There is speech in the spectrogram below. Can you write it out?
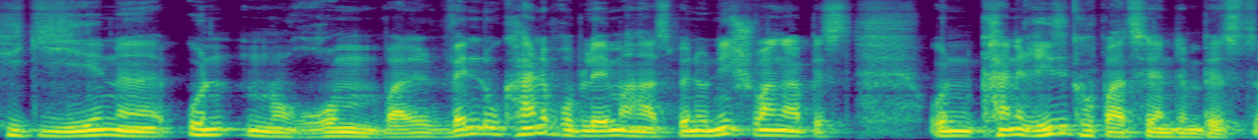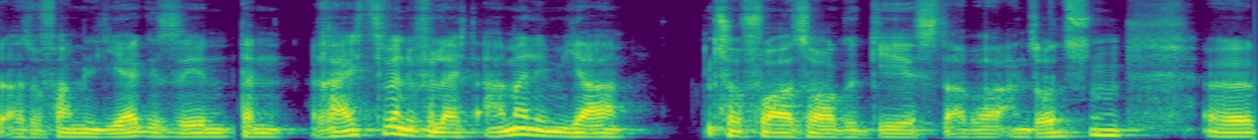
Hygiene untenrum, weil wenn du keine Probleme hast, wenn du nicht schwanger bist und keine Risikopatientin bist, also familiär gesehen, dann reicht's, wenn du vielleicht einmal im Jahr zur Vorsorge gehst. Aber ansonsten äh,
